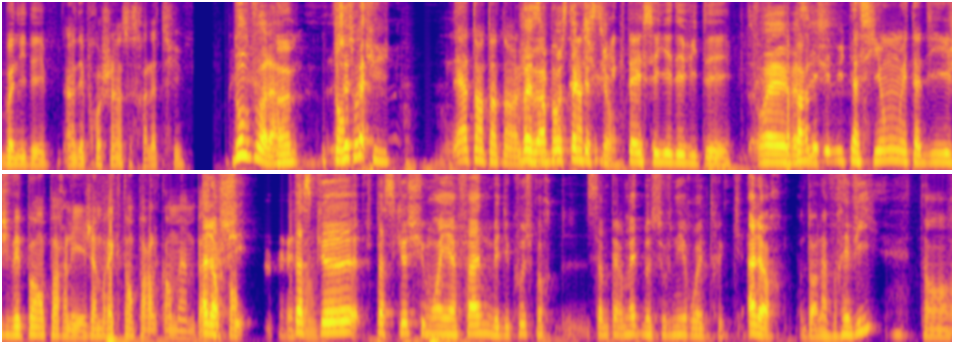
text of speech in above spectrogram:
Bonne idée. Un des prochains, ce sera là-dessus. Donc voilà. Euh, tantôt, tu... Attends, attends, attends. Je Vas-y, veux aborder ta un question. sujet que t'as essayé d'éviter. ouais, T'as parlé des mutations et t'as dit je vais pas en parler. J'aimerais que t'en parles quand même. Parce Alors, que je suis-. Parce que, parce que je suis moyen fan, mais du coup, je me re- ça me permet de me souvenir où est le truc. Alors, dans la vraie vie, dans,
